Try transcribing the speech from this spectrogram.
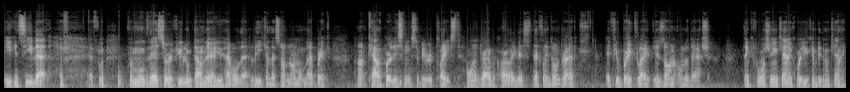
you can see that if if we, if we move this or if you look down there, you have all that leak and that's not normal. That brake uh, caliper, this needs to be replaced. I want to drive a car like this, definitely don't drive if your brake light is on on the dash. Thank you for watching YOUCANIC, where you can be the mechanic.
